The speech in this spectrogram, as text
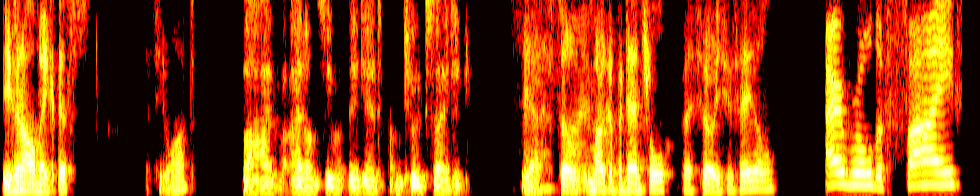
You can all make this if you want. Five. I don't see what they did. I'm too excited. Say yeah. So five. market potential. If you, if you fail, I rolled a five.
